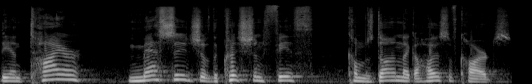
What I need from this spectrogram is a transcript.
the entire message of the Christian faith comes down like a house of cards.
